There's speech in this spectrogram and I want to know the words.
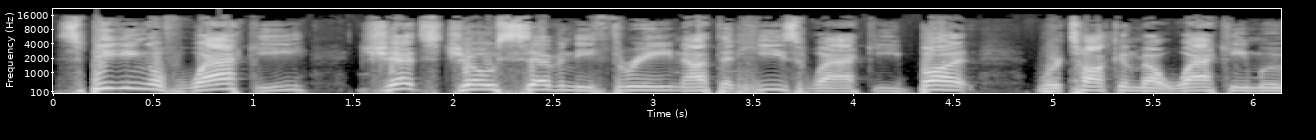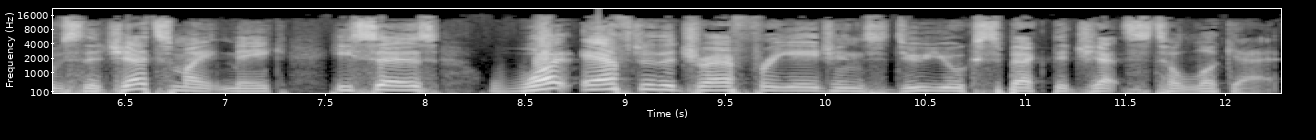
Speaking of wacky, Jets Joe 73, not that he's wacky, but we're talking about wacky moves the Jets might make. He says, What after the draft free agents do you expect the Jets to look at?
